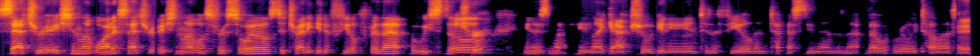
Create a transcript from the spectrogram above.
saturation level, water saturation levels for soils to try to get a feel for that, but we still, Sure. You know, there's nothing like actual getting into the field and testing them, and that, that will really tell us. Eh,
